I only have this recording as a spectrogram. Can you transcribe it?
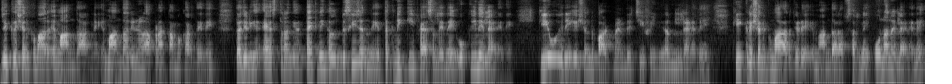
ਜੇ ਕ੍ਰਿਸ਼ਨ ਕੁਮਾਰ ਇਮਾਨਦਾਰ ਨੇ, ਇਮਾਨਦਾਰੀ ਨਾਲ ਆਪਣਾ ਕੰਮ ਕਰਦੇ ਨੇ, ਤਾਂ ਜਿਹੜੀਆਂ ਇਸ ਤਰ੍ਹਾਂ ਦੀਆਂ ਟੈਕਨੀਕਲ ਡਿਸੀਜਨ ਨੇ, ਤਕਨੀਕੀ ਫੈਸਲੇ ਨੇ, ਉਹ ਕਿਹਨੇ ਲੈਣੇ ਨੇ? ਕੀ ਉਹ ਇਰੀਗੇਸ਼ਨ ਡਿਪਾਰਟਮੈਂਟ ਦੇ ਚੀਫ ਇੰਜੀਨੀਅਰ ਨੇ ਲੈਣੇ ਨੇ? ਕੀ ਕ੍ਰਿਸ਼ਨ ਕੁਮਾਰ ਜਿਹੜੇ ਇਮਾਨਦਾਰ ਅਫਸਰ ਨੇ, ਉਹਨਾਂ ਨੇ ਲੈਣੇ ਨੇ?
